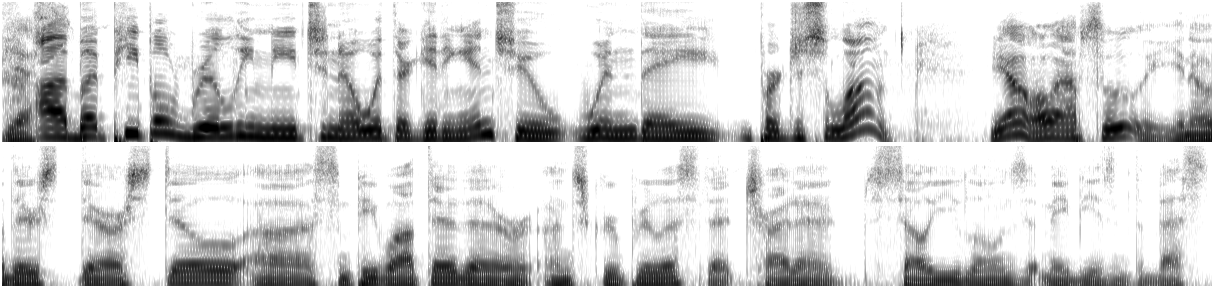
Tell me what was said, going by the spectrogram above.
Yes. Uh, but people really need to know what they're getting into when they purchase a loan. yeah oh absolutely you know there's there are still uh, some people out there that are unscrupulous that try to sell you loans that maybe isn't the best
